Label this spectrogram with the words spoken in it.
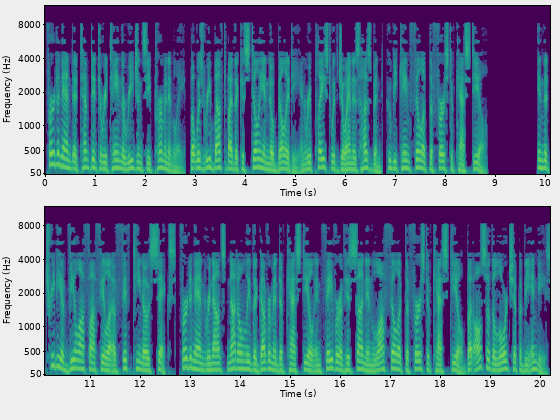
Ferdinand attempted to retain the regency permanently, but was rebuffed by the Castilian nobility and replaced with Joanna's husband, who became Philip I of Castile. In the Treaty of Villafafila of 1506, Ferdinand renounced not only the government of Castile in favour of his son-in-law Philip I of Castile but also the lordship of the Indies,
